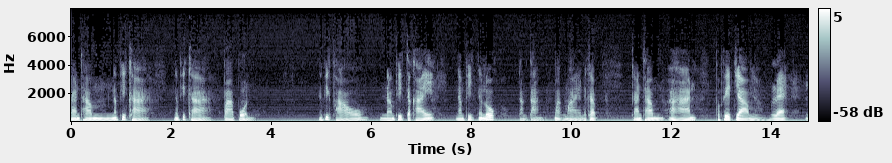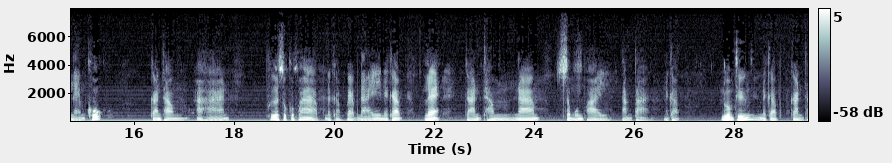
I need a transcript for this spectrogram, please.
การทำน้ำพริกข่า น้ำพริกข่าปลาป่น น้ำพริกเผา น้ำพริกตะไคร้ น้ำพริกนรกต่างๆ มากมายนะครับ การทำอาหารประเภทยำและแหนมคุก การทำอาหารเพื่อสุขภาพนะครับแบบไหนนะครับ และการทำน้ำสมุนไพรต่างๆนะครับ รวมถึงนะครับ การท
